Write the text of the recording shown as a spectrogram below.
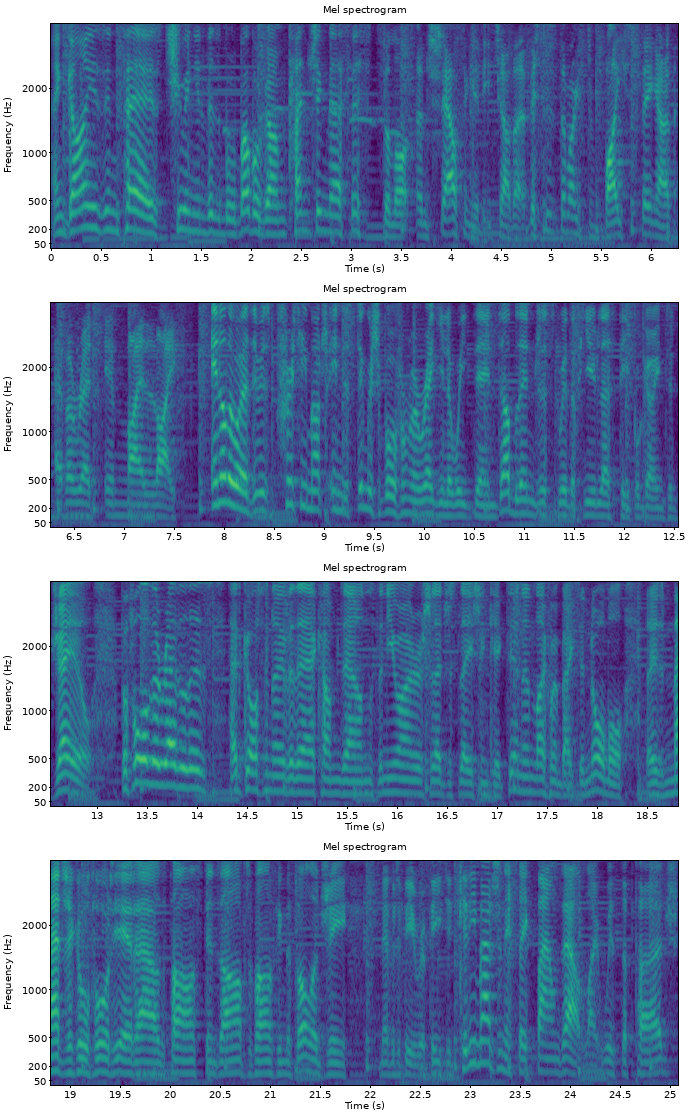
and guys in pairs chewing invisible bubblegum, clenching their fists a lot, and shouting at each other. This is the most Vice thing I've ever read in my life. In other words, it was pretty much indistinguishable from a regular weekday in Dublin, just with a few less people going to jail. Before the revelers had gotten over their come downs, the new Irish legislation kicked in and life went back to normal. Those magical 48 hours passed into after party mythology, never to be repeated. Can you imagine if they found out, like with the purge,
